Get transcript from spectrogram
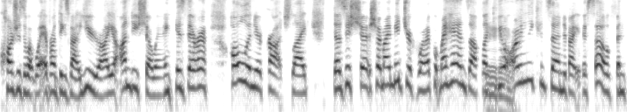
conscious about what everyone thinks about you. Are your undies showing? Is there a hole in your crotch? Like does this shirt show my midriff when I put my hands up? Like mm. you're only concerned about yourself. And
